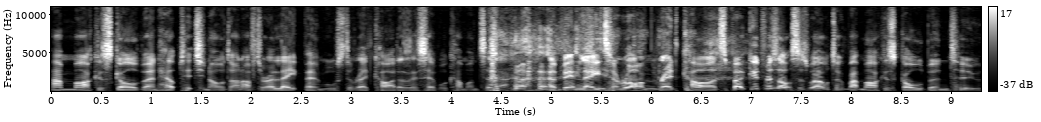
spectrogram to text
and Marcus Goldburn helped Hitchin hold on after a late Ben Wolster red card. As I said, we'll come on to that a bit later on. Red cards, but good results as well. We'll talk about Marcus Goldburn too.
